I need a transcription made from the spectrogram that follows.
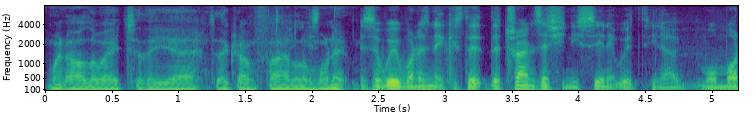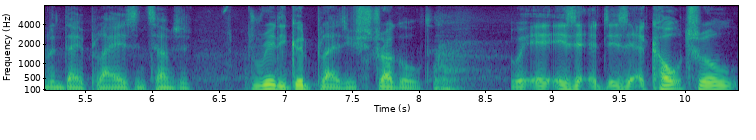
went all the way to the uh, to the grand final and won it. It's a weird one, isn't it? Because the, the transition you've seen it with you know more modern day players in terms of really good players who struggled. Is it is it a cultural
